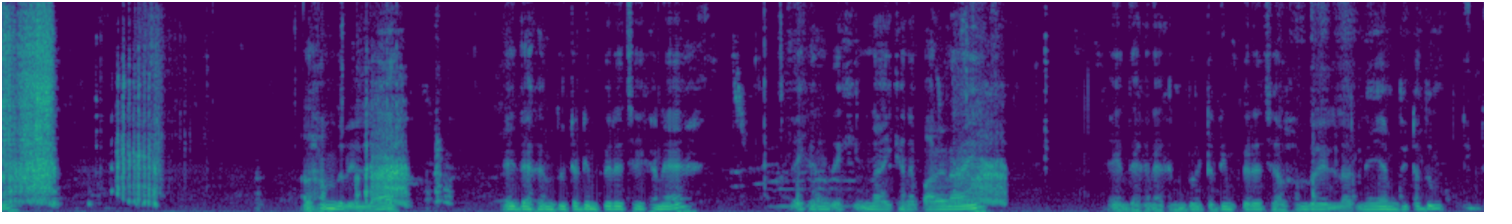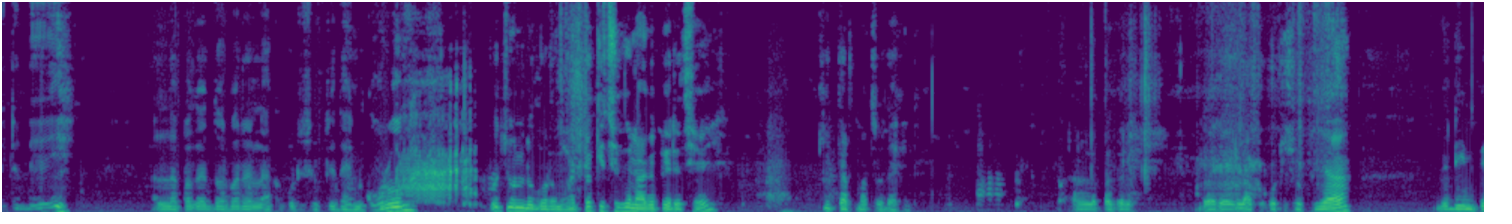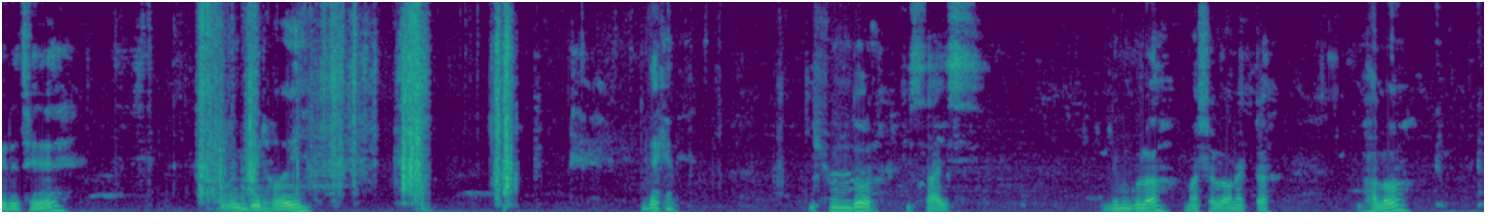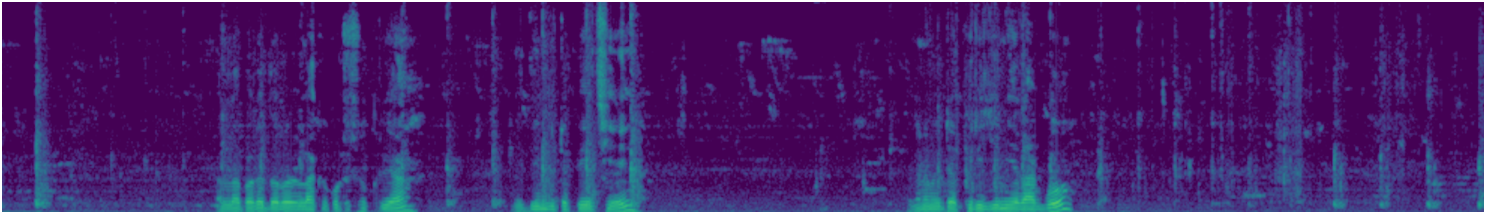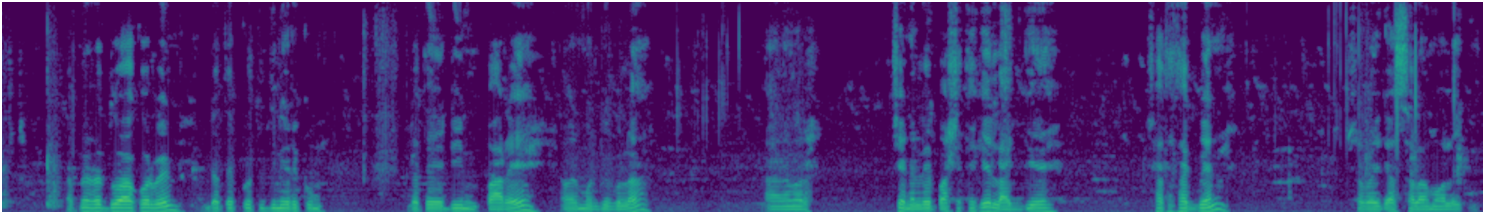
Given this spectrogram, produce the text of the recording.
আলহামদুলিল্লাহ। এই দেখেন, দুইটা ডিম পেরেছে এখানে। এখানে দেখি, না, এখানে পারে নাই। এই দেখেন, এখানে দুইটা ডিম পেরেছে, আলহামদুলিল্লাহ। নেই, আমি দুইটা ডিম দুইটা নেই। আল্লাহ পাকের দরবারে লাখ কোটি শক্তি দেখেন, গরম। প্রচণ্ড গরম। হয়তো কিছুক্ষণ আগে পেরেছে। কি তাপমাত্রা দেখেন? আল্লাহ পাকের দরবারে লাখ কোটি শুক্রিয়া। ডিম পেরেছে বের হই। দেখেন, কি সুন্দর, কি সাইজ ডিমগুলো মার্শাল্লাহ অনেকটা ভালো। আল্লাহ পাকের দরবারে লাখো কোটি শুক্রিয়া। এই ডিম দুটো পেয়েছি এখন আমি এটা ফ্রিজে নিয়ে রাখব। আপনারা দোয়া করবেন যাতে প্রতিদিন এরকম, যাতে ডিম পারে আমার মুরগিগুলা। আর আমার চ্যানেলের পাশে থেকে লাইক দিয়ে সাথে থাকবেন। সবাইকে আসসালামু আলাইকুম।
